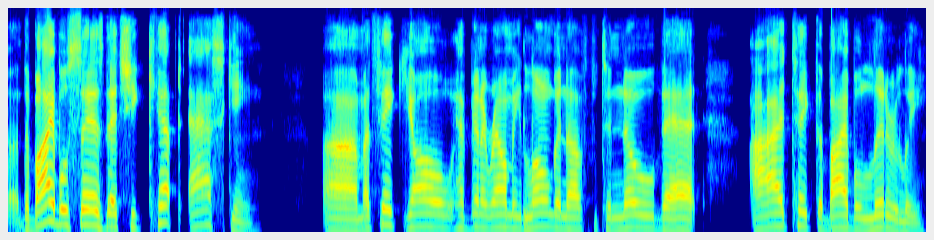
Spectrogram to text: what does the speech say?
uh, the Bible says that she kept asking. Um, I think y'all have been around me long enough to know that I take the Bible literally.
